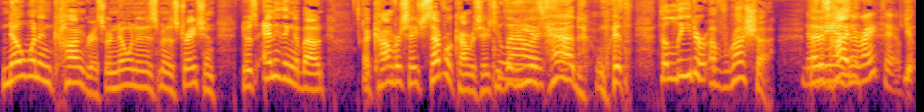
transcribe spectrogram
no one in Congress or no one in his administration knows anything about a conversation, several conversations Two that he has had with the leader of Russia. Nobody that is has highly- a right to. You-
